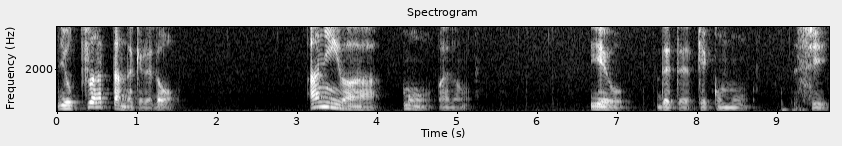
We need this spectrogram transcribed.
4つあったんだけれど兄はもうあの家を出て結婚もし、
